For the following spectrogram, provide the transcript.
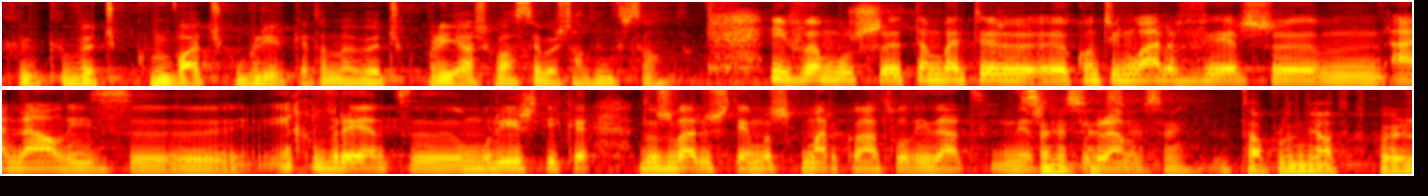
que, que, vê, que, me vai descobrir, que eu também vou descobrir e acho que vai ser bastante interessante. E vamos uh, também ter, uh, continuar a ver a análise irreverente, humorística, dos vários temas que marcam a atualidade neste sim, programa? Sim, sim, sim. Está planeado que depois,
